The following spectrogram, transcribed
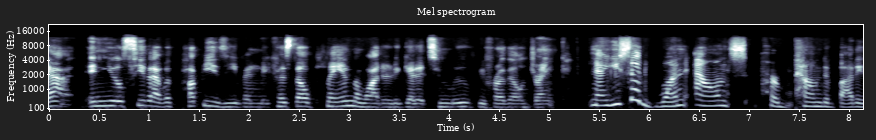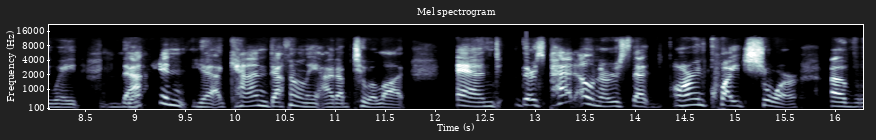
Yeah. And you'll see that with puppies, even because they'll play in the water to get it to move before they'll drink. Now, you said one ounce per pound of body weight. That yeah. can, yeah, can definitely add up to a lot. And there's pet owners that aren't quite sure of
